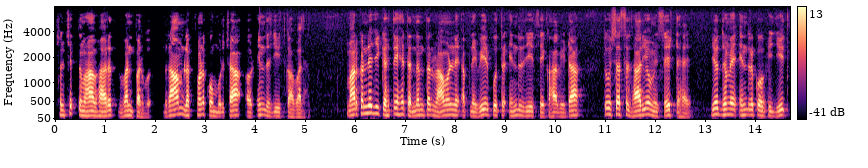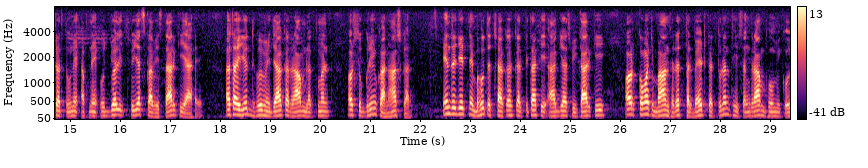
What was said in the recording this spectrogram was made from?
संक्षिप्त महाभारत, वन पर्व। राम, लक्ष्मण को मूर्छा और इंद्रजीत का वध। मार्कंडे जी कहते हैं, तदनंतर रावण ने अपने वीर पुत्र इंद्रजीत से कहा, बेटा, तू शस्त्रधारियों में श्रेष्ठ है। युद्ध में इंद्र को भी जीत कर तूने अपने उज्ज्वल सुयस का विस्तार किया है। अतः युद्ध भूमि में जाकर राम, लक्ष्मण और सुग्रीव का नाश कर। इंद्रजीत ने बहुत अच्छा कहकर पिता की आज्ञा स्वीकार की और कवच बाँध रथ पर बैठकर तुरंत ही संग्राम भूमि को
